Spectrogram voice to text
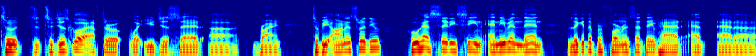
to, to to just go after what you just said, uh, Brian. To be honest with you, who has City seen? And even then, look at the performance that they've had at at uh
